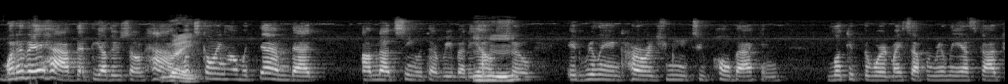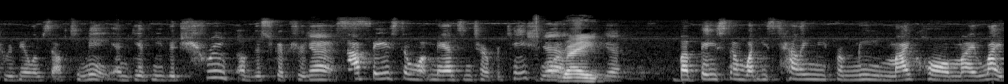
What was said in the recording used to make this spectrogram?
what do they have that the others don't have? Right. What's going on with them that I'm not seeing with everybody mm-hmm. else? So it really encouraged me to pull back and look at the word myself and really ask God to reveal himself to me and give me the truth of the scriptures. Yes. Not based on what man's interpretation yes. was. Right. Yeah. But based on what he's telling me from me, my call, my life.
